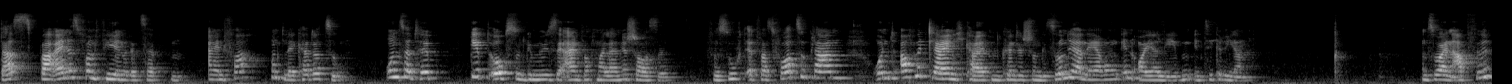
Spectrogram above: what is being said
Das war eines von vielen Rezepten. Einfach und lecker dazu. Unser Tipp, gebt Obst und Gemüse einfach mal eine Chance. Versucht etwas vorzuplanen und auch mit Kleinigkeiten könnt ihr schon gesunde Ernährung in euer Leben integrieren. Und so ein Apfel,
